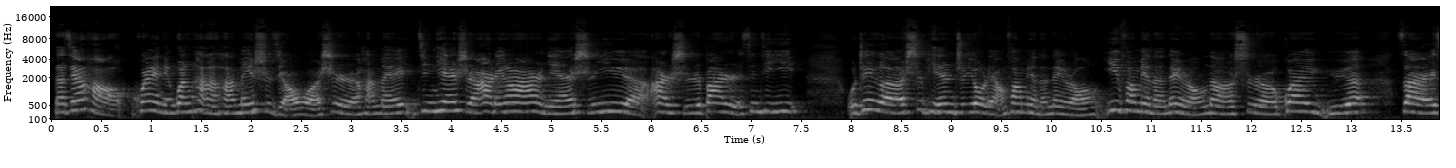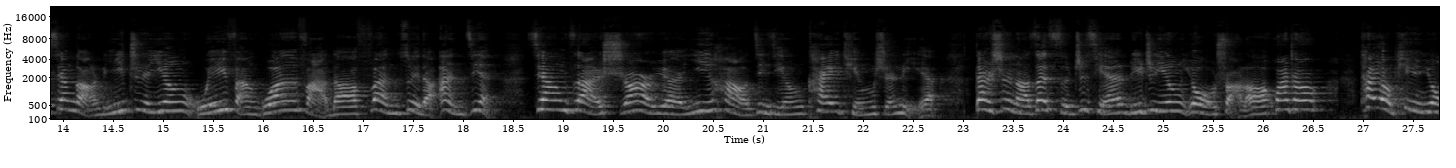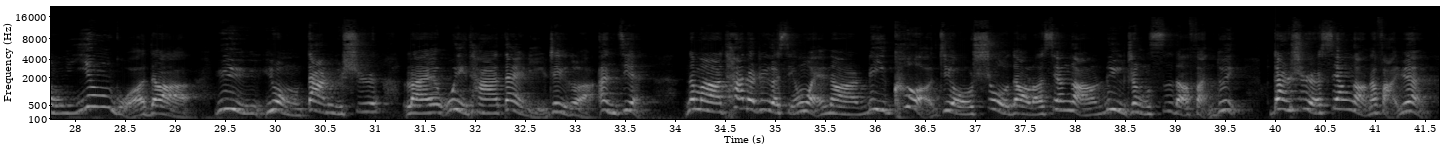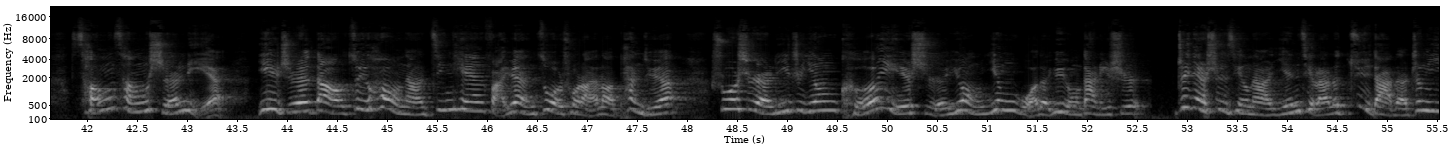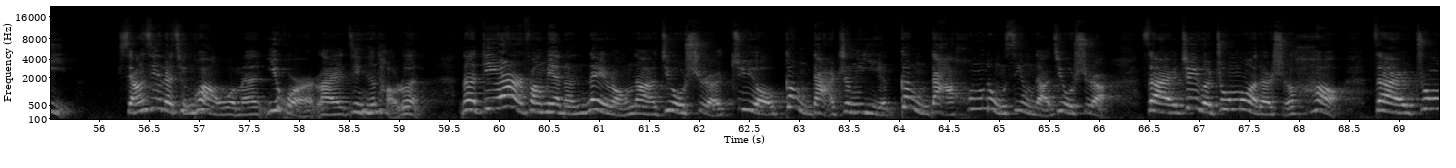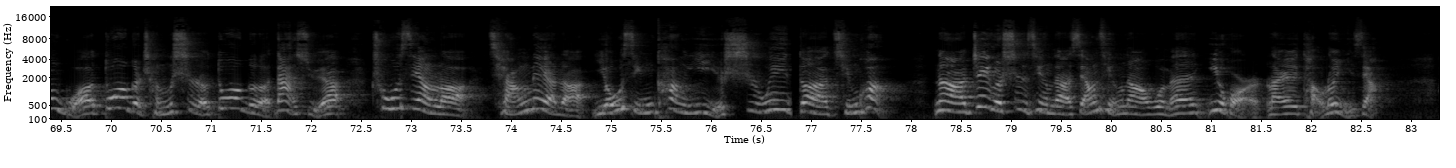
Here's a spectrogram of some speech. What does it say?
大家好，欢迎您观看韩梅视角，我是韩梅。今天是二零二二年十一月二十八日，星期一。我这个视频只有两方面的内容，一方面的内容呢是关于在香港黎智英违反国安法的犯罪的案件，将在十二月一号进行开庭审理。但是呢，在此之前，黎智英又耍了花招。他要聘用英国的御用大律师来为他代理这个案件，那么他的这个行为呢，立刻就受到了香港律政司的反对。但是香港的法院层层审理，一直到最后呢，今天法院做出来了判决，说是黎智英可以使用英国的御用大律师。这件事情呢，引起来了巨大的争议。详细的情况我们一会儿来进行讨论。那第二方面的内容呢，就是具有更大争议、更大轰动性的，就是在这个周末的时候，在中国多个城市、多个大学出现了强烈的游行抗议示威的情况。那这个事情的详情呢，我们一会儿来讨论一下。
